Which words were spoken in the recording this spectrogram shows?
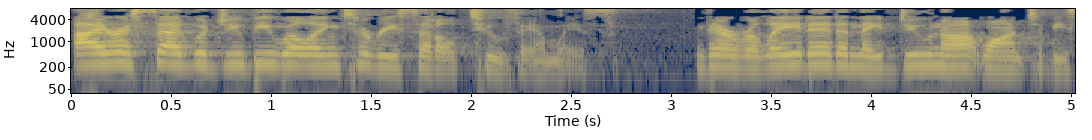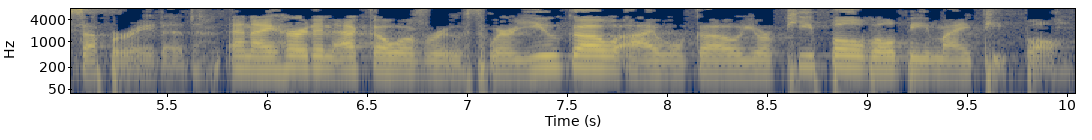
Iris said, Would you be willing to resettle two families? They're related and they do not want to be separated. And I heard an echo of Ruth where you go, I will go. Your people will be my people.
